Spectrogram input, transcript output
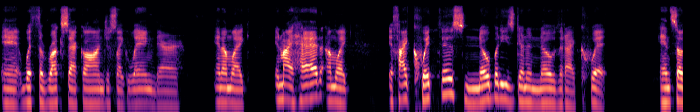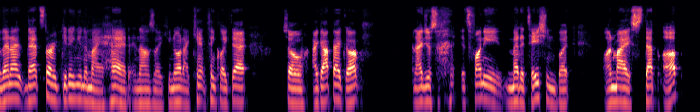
and with the rucksack on, just like laying there. And I'm like, in my head, I'm like, if I quit this, nobody's gonna know that I quit. And so then I that started getting into my head, and I was like, you know what, I can't think like that. So I got back up, and I just it's funny meditation, but on my step up,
